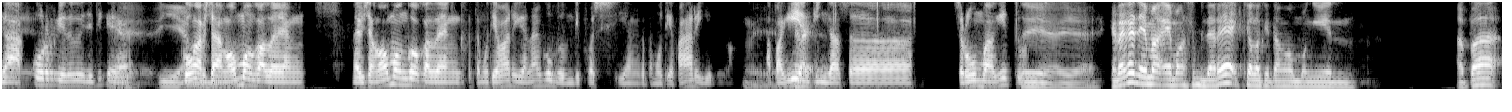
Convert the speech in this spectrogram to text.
nggak iya. akur gitu jadi kayak yeah, gue nggak bisa ngomong kalau yang nggak bisa ngomong gue kalau yang ketemu tiap hari karena gue belum di posisi yang ketemu tiap hari gitu yeah. apalagi yang tinggal se serumah gitu iya yeah, iya yeah. karena kan emang emang sebenarnya kalau kita ngomongin apa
